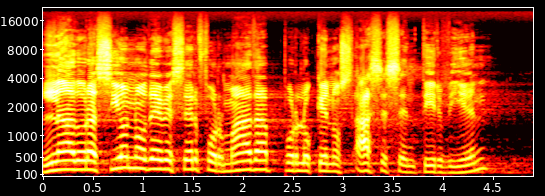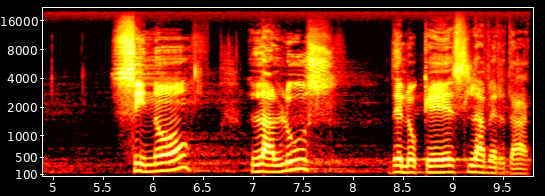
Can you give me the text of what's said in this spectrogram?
La adoración no debe ser formada por lo que nos hace sentir bien, sino la luz de lo que es la verdad.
